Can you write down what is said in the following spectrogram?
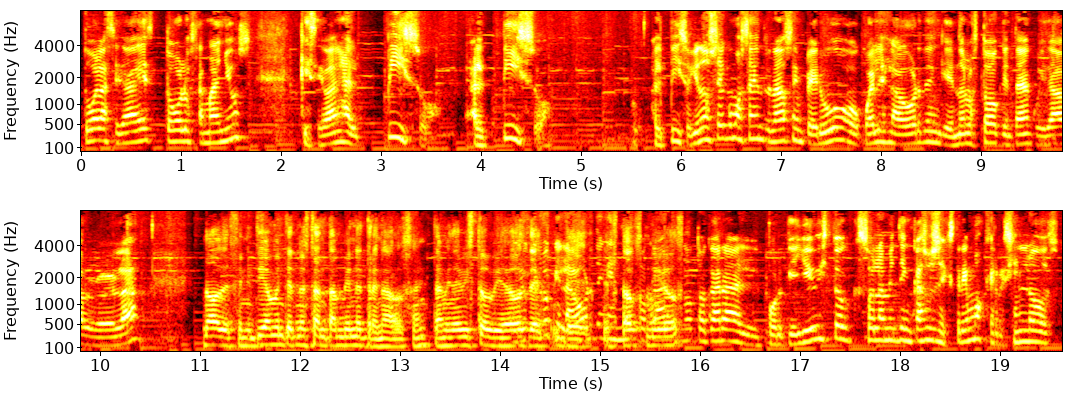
todas las edades, todos los tamaños, que se van al piso, al piso, al piso. Yo no sé cómo están entrenados en Perú o cuál es la orden, que no los toquen, tengan cuidado, bla, bla, bla. No, definitivamente no están tan bien entrenados. ¿eh? También he visto Yo videos de, creo que la de orden es no tocar, Unidos. no tocar al... Porque yo he visto solamente en casos extremos que recién los...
